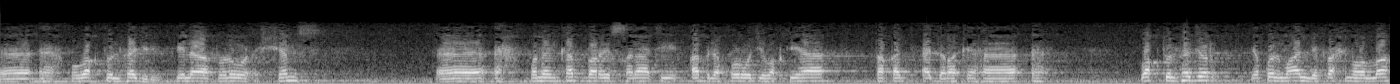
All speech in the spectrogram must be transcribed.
آه، ووقت الفجر إلى طلوع الشمس آه، ومن كبر الصلاة قبل خروج وقتها فقد أدركها. وقت الفجر يقول المؤلف رحمه الله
